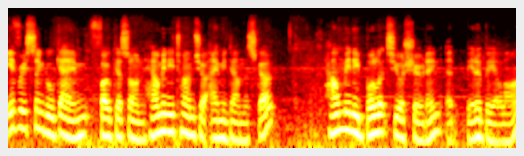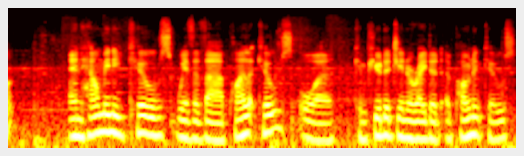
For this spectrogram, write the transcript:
every single game, focus on how many times you're aiming down the scope, how many bullets you're shooting, it better be a lot, and how many kills, whether they're pilot kills or computer generated opponent kills,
